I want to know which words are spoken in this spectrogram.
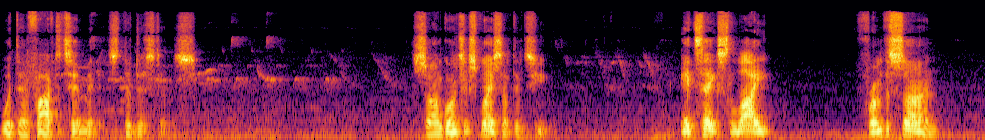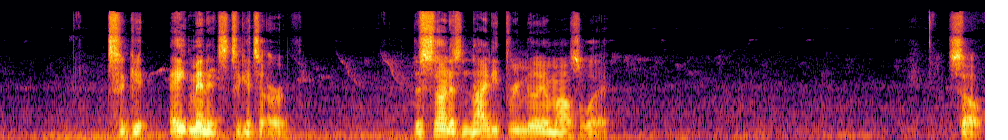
within five to ten minutes, the distance. So I'm going to explain something to you. It takes light from the sun to get eight minutes to get to Earth. The sun is 93 million miles away. So,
